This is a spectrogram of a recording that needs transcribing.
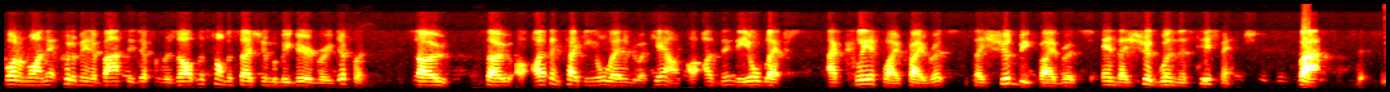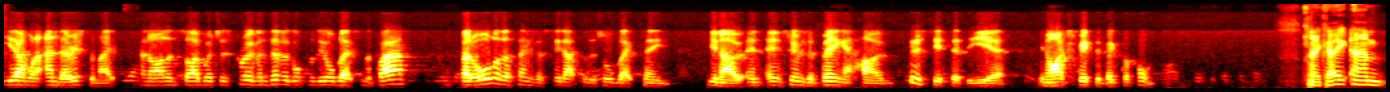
Bottom line, that could have been a vastly different result. This conversation would be very, very different. So, so I think taking all that into account, I, I think the All Blacks are clear play favourites. They should be favourites, and they should win this Test match. But you don't want to underestimate an Ireland side, which has proven difficult for the All Blacks in the past. But all of the things are set up for this All Black team, you know, in, in terms of being at home, first test of the year, you know, I expect a big performance. Okay. Um,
